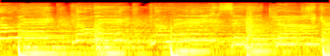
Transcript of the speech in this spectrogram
No way no way no way 쓰러져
